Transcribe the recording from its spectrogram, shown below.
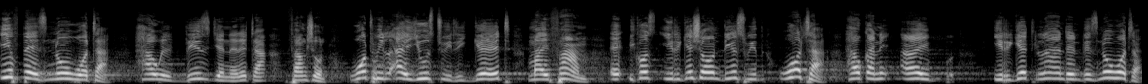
If there's no water, how will this generator function? What will I use to irrigate my farm? Eh, because irrigation deals with water. How can I irrigate land and there's no water?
